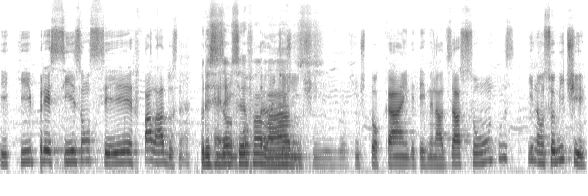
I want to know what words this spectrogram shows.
E que precisam ser falados, né? Precisam é ser falados. A gente, a gente tocar em determinados assuntos e não se omitir.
